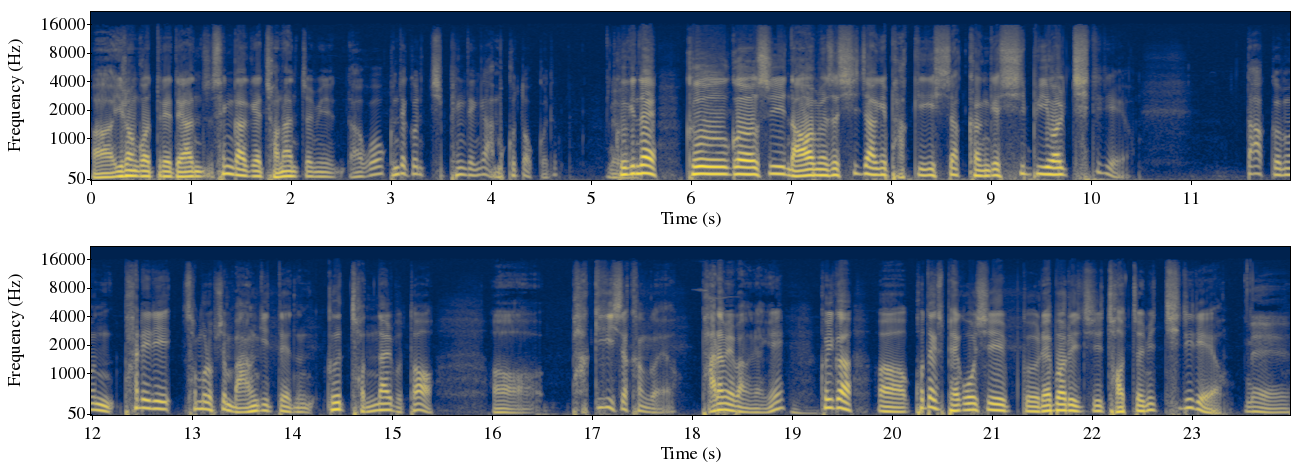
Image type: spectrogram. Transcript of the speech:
아 이런 것들에 대한 생각의 전환점이 나고 근데 그건 집행된 게 아무것도 없거든. 네. 그근데 그것이 나오면서 시장이 바뀌기 시작한 게 12월 7일이에요. 딱 그러면 8일이 선물 옵션 만기 때는 그 전날부터 어 바뀌기 시작한 거예요. 바람의 방향이. 그러니까 어 코덱스 150 그 레버리지 저점이 7일이에요. 네.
